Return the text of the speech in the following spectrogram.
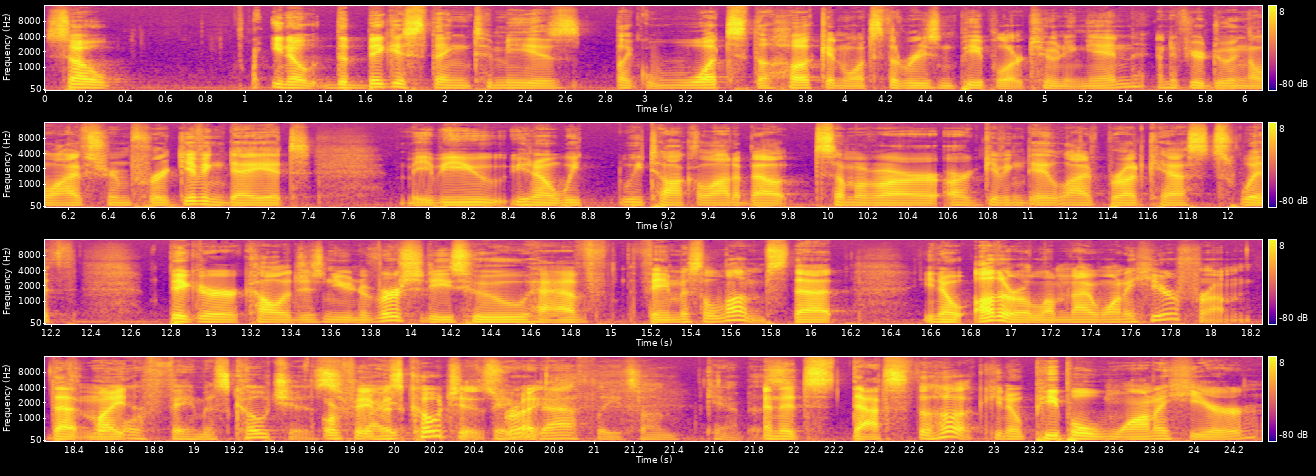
So you know, the biggest thing to me is like what's the hook and what's the reason people are tuning in. And if you're doing a live stream for a giving day, it's maybe you you know, we we talk a lot about some of our our giving day live broadcasts with bigger colleges and universities who have famous alums that you know other alumni want to hear from that might or famous coaches or famous right? coaches, Favorite right. athletes on campus and it's that's the hook. You know, people want to hear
